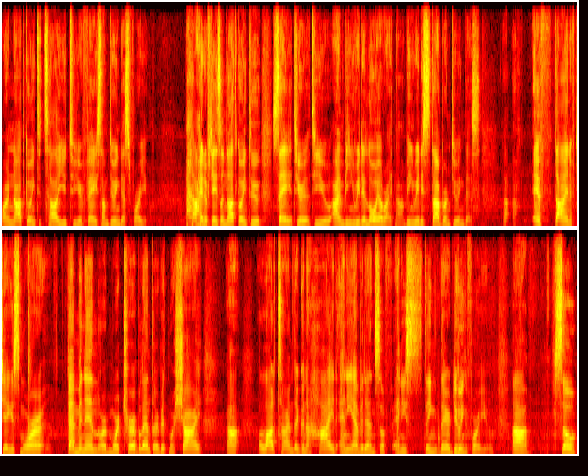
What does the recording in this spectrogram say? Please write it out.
are not going to tell you to your face, I'm doing this for you. INFJs are not going to say to, your, to you, I'm being really loyal right now, I'm being really stubborn doing this. Uh, if the INFJ is more feminine or more turbulent or a bit more shy, uh, a lot of time they're gonna hide any evidence of anything they're doing for you. Uh, so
